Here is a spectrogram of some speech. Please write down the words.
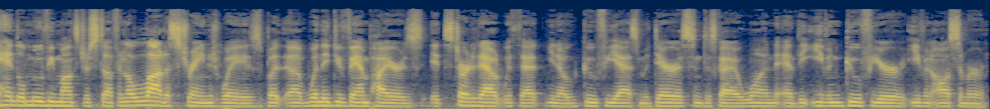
handle movie monster stuff in a lot of strange ways. But uh, when they do vampires, it started out with that you know goofy ass Maderas in Disgaea one, and the even goofier, even awesomer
